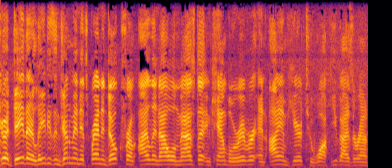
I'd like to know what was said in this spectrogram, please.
Good day there, ladies and gentlemen. It's Brandon Doak from Island Owl Mazda in Campbell River, and I am here to walk you guys around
